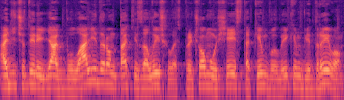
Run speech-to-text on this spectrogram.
ID4 як була лідером, так і залишилась, причому ще й з таким великим відривом.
